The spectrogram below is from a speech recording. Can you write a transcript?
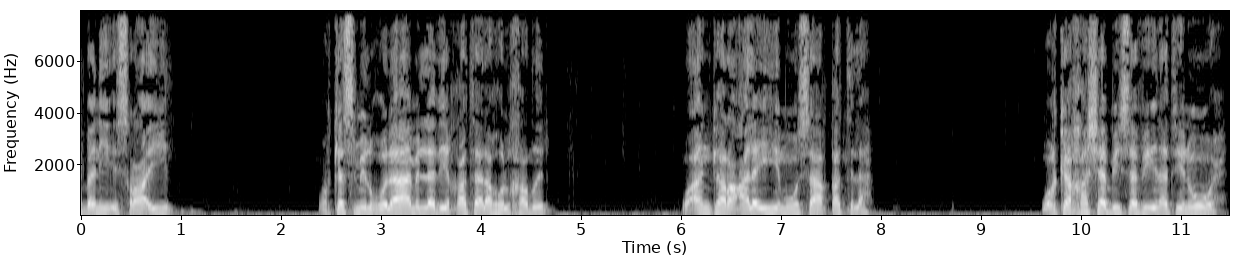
بني إسرائيل وكاسم الغلام الذي قتله الخضر وأنكر عليه موسى قتله. وكخشب سفينة نوح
